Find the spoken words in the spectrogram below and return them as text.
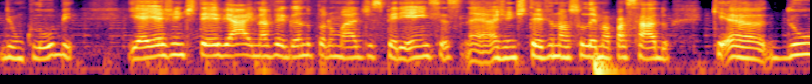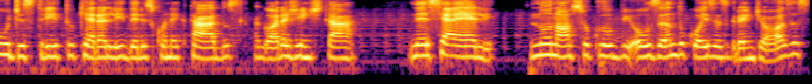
de um clube, e aí a gente teve, ai, navegando por um mar de experiências, né, a gente teve o nosso lema passado que, uh, do distrito, que era líderes conectados, agora a gente tá nesse AL, no nosso clube, ousando coisas grandiosas,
